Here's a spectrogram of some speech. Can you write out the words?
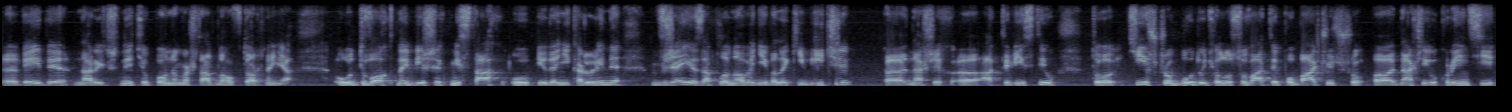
е, вийде на річницю повномасштабного вторгнення у двох найбільших містах у південній Кароліні. Вже є заплановані великі вічі е, наших е, активістів, то ті, що будуть голосувати, побачать, що е, наші українці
